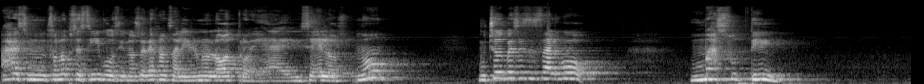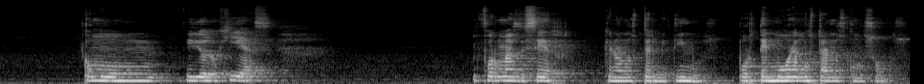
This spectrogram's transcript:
ah, son, obsesivos y no se dejan salir uno al otro y, y celos. No. Muchas veces es algo más sutil, como ideologías formas de ser que no nos permitimos por temor a mostrarnos como somos.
